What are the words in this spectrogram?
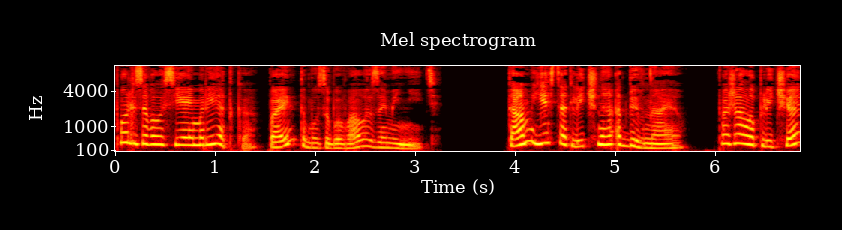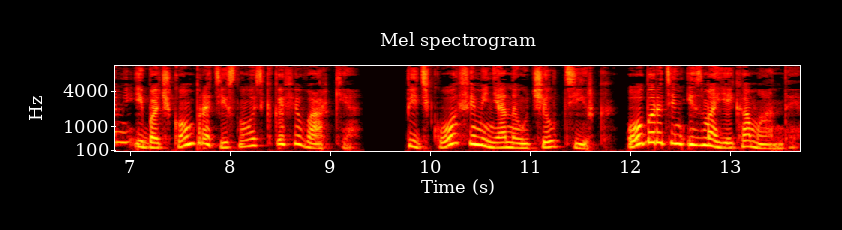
Пользовалась я им редко, поэтому забывала заменить. Там есть отличная отбивная. Пожала плечами и бочком протиснулась к кофеварке. Пить кофе меня научил Тирк, оборотень из моей команды.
